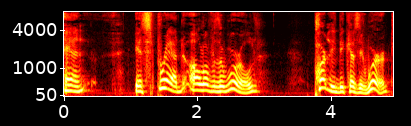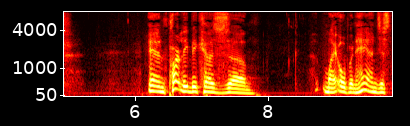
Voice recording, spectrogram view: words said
And it spread all over the world, partly because it worked, and partly because uh, my open hand just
